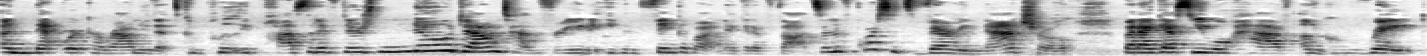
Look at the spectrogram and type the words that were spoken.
a network around you that's completely positive, there's no downtime for you to even think about negative thoughts. And of course, it's very natural, but I guess you will have a great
